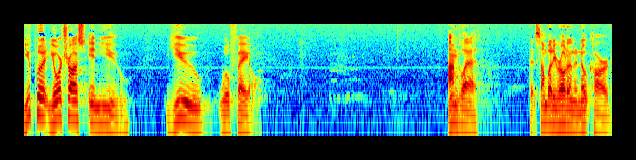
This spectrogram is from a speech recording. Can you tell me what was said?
You put your trust in you, you will fail. I'm glad that somebody wrote on a note card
